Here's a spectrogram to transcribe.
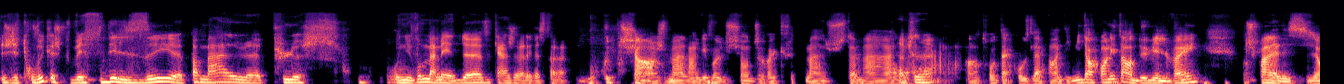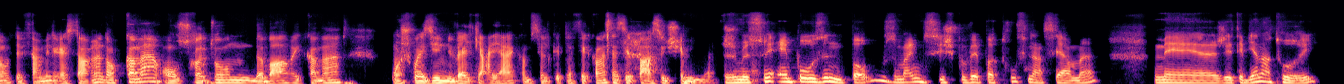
J'ai trouvé que je pouvais fidéliser euh, pas mal euh, plus au niveau de ma main-d'œuvre quand j'avais le restaurant. Beaucoup de changements dans l'évolution du recrutement, justement, entre autres à cause de la pandémie. Donc, on est en 2020. Je prends la décision de fermer le restaurant. Donc, comment on se retourne de bord et comment on choisit une nouvelle carrière comme celle que tu as fait? Comment ça s'est passé le cheminement? Je me suis imposé une pause, même si je pouvais pas trop financièrement, mais euh, j'ai été bien entouré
